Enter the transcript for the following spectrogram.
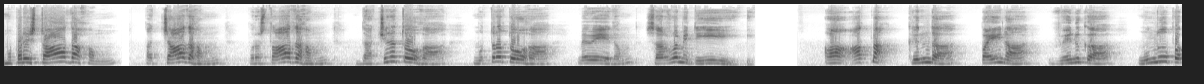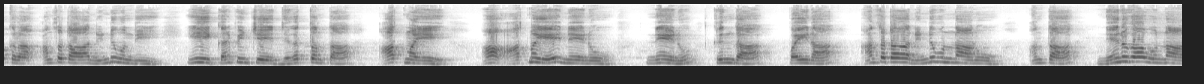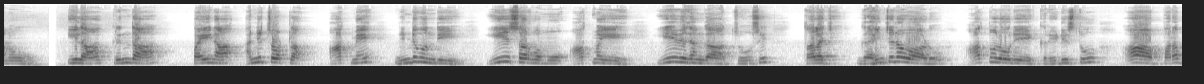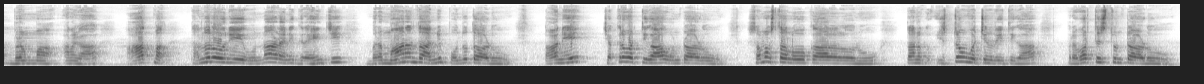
ముపరిష్టాదహం పశ్చాదహం పురస్తాదహం దక్షిణతోహ ముత్రతోహ మవేదం సర్వమితి. ఆ ఆత్మ క్రింద పైన వెనుక ముందు పక్కల అంతటా నిండి ఉంది. ఈ కనిపించే జగత్తంతా ఆత్మయే. ఆ ఆత్మయే నేను. నేను క్రింద పైన అంతటా నిండి ఉన్నాను. అంతా నేనుగా ఉన్నాను. ఇలా క్రింద పైన అన్ని చోట్ల ఆత్మే నిండి ఉంది ఈ సర్వము ఆత్మయే. ఈ విధంగా చూసి తలచి గ్రహించిన వాడు ఆత్మలోనే క్రీడిస్తూ ఆ పరబ్రహ్మ అనగా ఆత్మ తనలోనే ఉన్నాడని గ్రహించి బ్రహ్మానందాన్ని పొందుతాడు. తానే చక్రవర్తిగా ఉంటాడు. సమస్త లోకాలలోనూ తనకు ఇష్టం వచ్చిన రీతిగా ప్రవర్తిస్తుంటాడు.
